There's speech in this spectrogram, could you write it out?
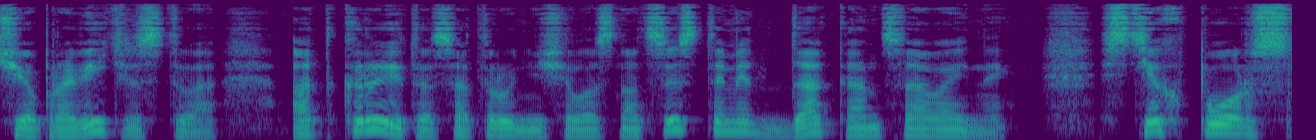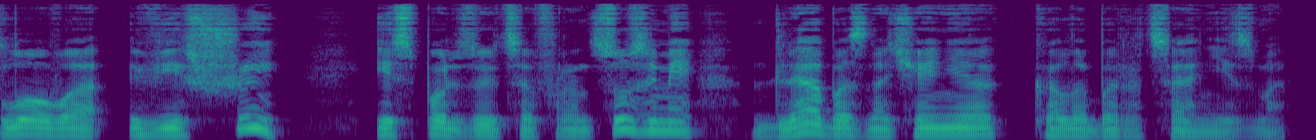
чье правительство открыто сотрудничало с нацистами до конца войны. С тех пор слово «виши» используется французами для обозначения коллаборационизма.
